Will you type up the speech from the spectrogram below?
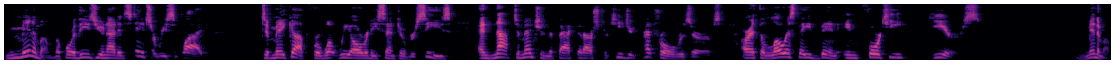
minimum before these United States are resupplied to make up for what we already sent overseas, and not to mention the fact that our strategic petrol reserves are at the lowest they've been in 40 years. Minimum.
